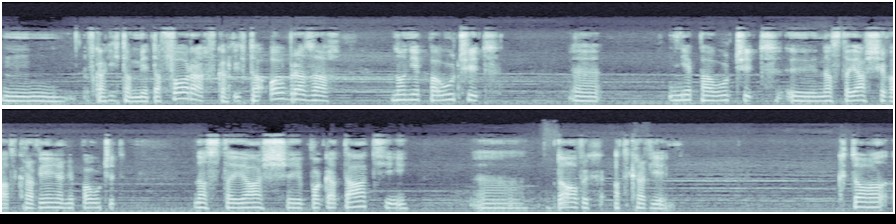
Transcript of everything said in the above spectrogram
в каких-то метафорах, в каких-то образах, но не получит не получит э, настоящего откровения, не получит настоящей благодати, э, новых откровений. Кто,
